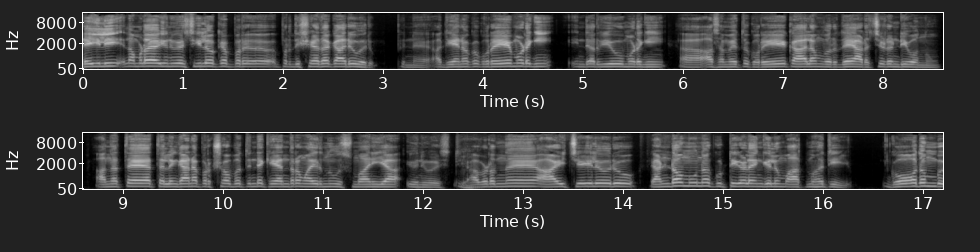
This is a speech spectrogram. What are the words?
ഡെയിലി നമ്മുടെ യൂണിവേഴ്സിറ്റിയിലൊക്കെ പ്ര- പ്രതിഷേധക്കാർ വരും. പിന്നെ അധ്യയനമൊക്കെ കുറേ മുടങ്ങി ഇന്റർവ്യൂ മുടങ്ങി. ആ, ആ സമയത്ത് കുറേ കാലം വെറുതെ അടച്ചിടേണ്ടി വന്നു. അന്നത്തെ തെലങ്കാന പ്രക്ഷോഭത്തിന്റെ കേന്ദ്രമായിരുന്നു ഉസ്മാനിയ യൂണിവേഴ്സിറ്റി. അവിടുന്ന് ആഴ്ചയിൽ ഒരു രണ്ടോ മൂന്നോ കുട്ടികളെങ്കിലും ആത്മഹത്യ ചെയ്യും. ഗോതമ്പ്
